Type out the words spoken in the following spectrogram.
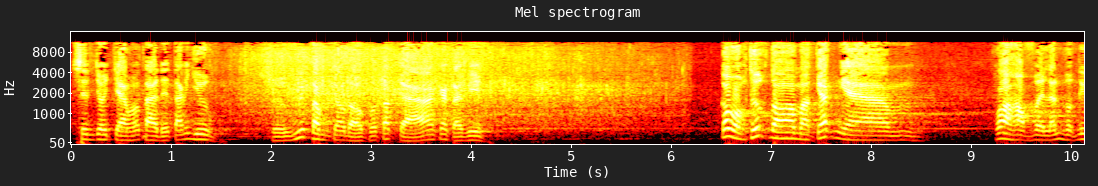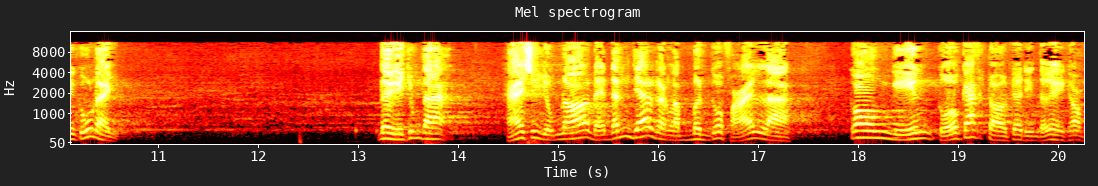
Xin cho chào pháo tay để tán dương sự quyết tâm cao độ của tất cả các đại viên có một thước đo mà các nhà khoa học về lĩnh vực nghiên cứu này đề nghị chúng ta hãy sử dụng nó để đánh giá rằng là mình có phải là con nghiện của các trò chơi điện tử hay không.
